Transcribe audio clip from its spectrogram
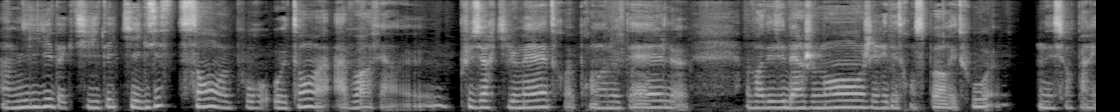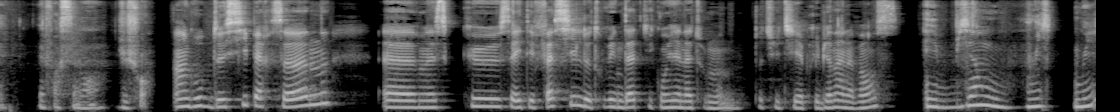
un millier d'activités qui existent sans pour autant avoir à faire plusieurs kilomètres, prendre un hôtel, avoir des hébergements, gérer des transports et tout. On est sur Paris. Il y a forcément du choix. Un groupe de six personnes. Euh, est-ce que ça a été facile de trouver une date qui convienne à tout le monde? Toi, tu t'y es pris bien à l'avance Eh bien, oui. Oui,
